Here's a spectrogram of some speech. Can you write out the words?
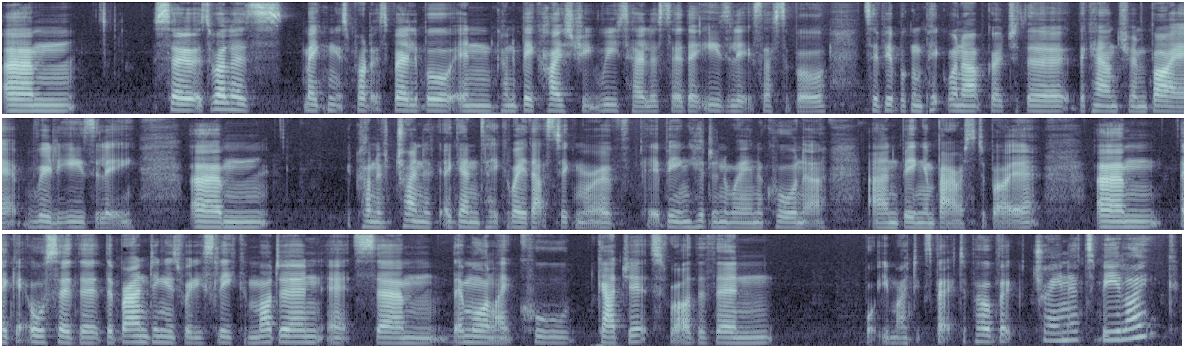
Um, so as well as making its products available in kind of big high street retailers so they're easily accessible so people can pick one up go to the, the counter and buy it really easily. Um, kind of trying to again take away that stigma of it being hidden away in a corner and being embarrassed to buy it. Um, again, also the, the branding is really sleek and modern. It's um, they're more like cool gadgets rather than what you might expect a pelvic trainer to be like.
